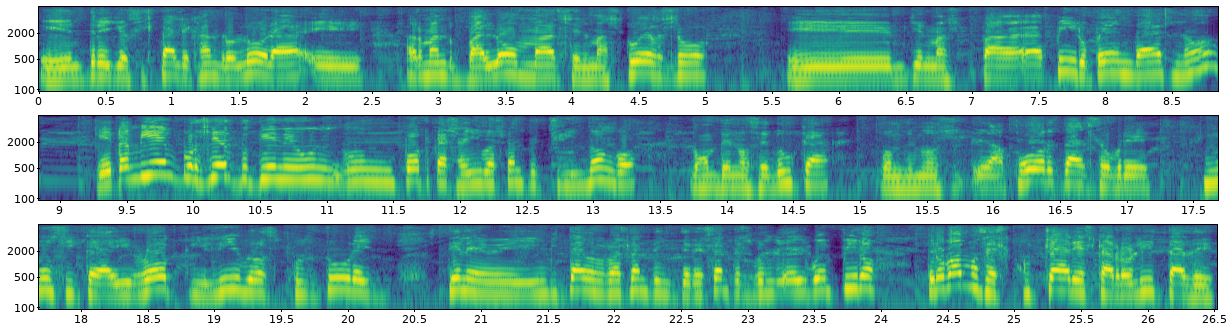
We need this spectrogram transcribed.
Eh, entre ellos está Alejandro Lora, eh, Armando Palomas, el más tuerzo, eh, ¿quién más? Piro Pendas, ¿no? Que también, por cierto, tiene un, un podcast ahí bastante chirindongo, donde nos educa, donde nos eh, aporta sobre música y rock y libros, cultura y tiene eh, invitados bastante interesantes el, el buen Piro, pero vamos a escuchar esta rolita de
